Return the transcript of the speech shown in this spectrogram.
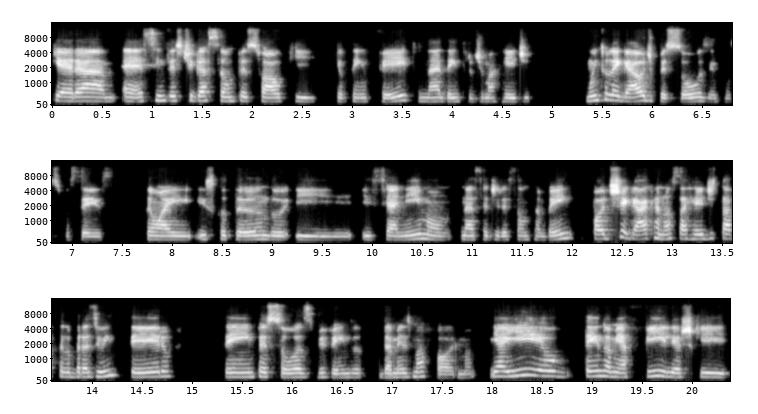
que era é, essa investigação pessoal que, que eu tenho feito, né, dentro de uma rede muito legal de pessoas. Então, se vocês estão aí escutando e, e, se animam nessa direção também, pode chegar que a nossa rede está pelo Brasil inteiro, tem pessoas vivendo da mesma forma. E aí eu tendo a minha filha, acho que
